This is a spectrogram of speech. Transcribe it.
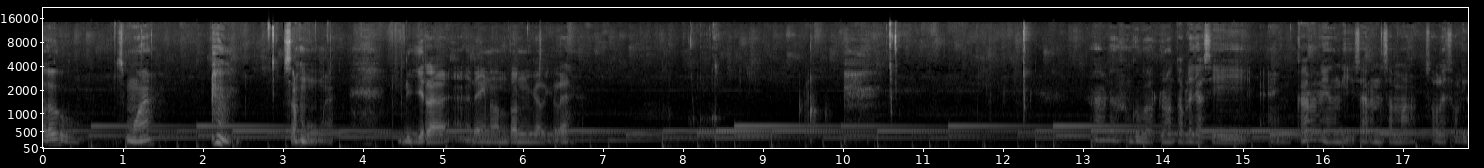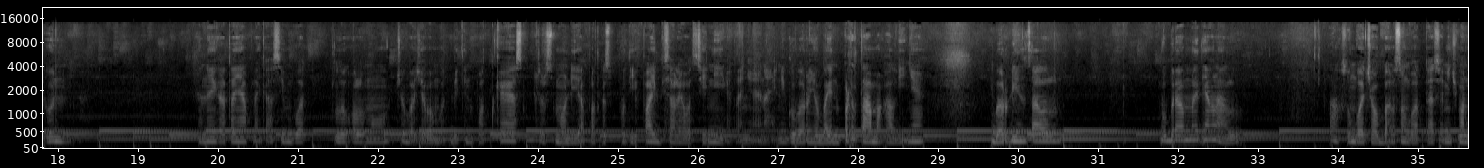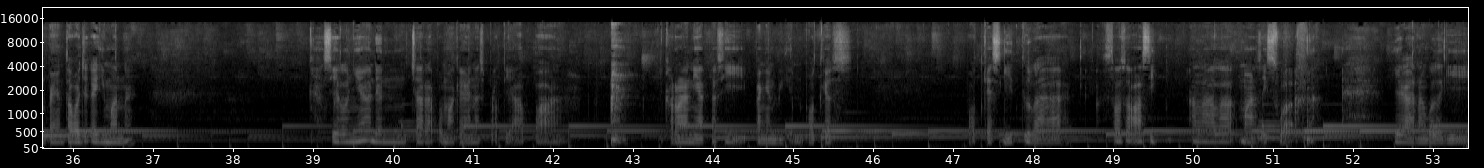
Halo semua. Semua. Dikira ada yang nonton kali lah. Aduh gue baru download aplikasi Anchor yang disaran sama Soleh Solihun. Ini katanya aplikasi buat lu kalau mau coba-coba buat bikin podcast Terus mau diupload ke Spotify bisa lewat sini katanya. Nah ini gue baru nyobain pertama kalinya Baru diinstal beberapa menit yang lalu. Langsung gue coba, langsung gue tes. Ini cuma pengen tahu aja kayak gimana Hasilnya dan cara pemakaiannya seperti apa. Karena niatnya sih pengen bikin podcast Podcast gitulah Sosok asik ala-ala mahasiswa. Ya karena gue lagi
